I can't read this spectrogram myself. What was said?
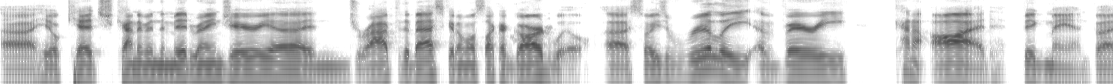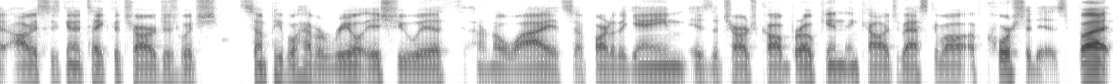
Uh, he'll catch kind of in the mid range area and drive to the basket almost like a guard will. Uh, so he's really a very kind of odd big man, but obviously he's going to take the charges, which some people have a real issue with. I don't know why. It's a part of the game. Is the charge call broken in college basketball? Of course it is, but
